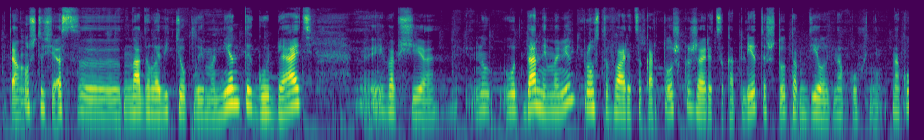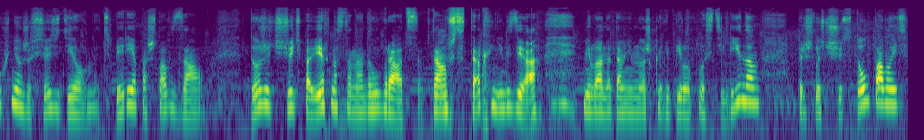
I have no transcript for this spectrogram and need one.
Потому что сейчас э, надо ловить теплые моменты, гулять и вообще ну, вот в данный момент просто варится картошка, жарятся котлеты, что там делать на кухне? На кухне уже все сделано. Теперь я пошла в зал. Тоже чуть-чуть поверхностно надо убраться, потому что так нельзя. Милана там немножко лепила пластилином, пришлось чуть-чуть стол помыть.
